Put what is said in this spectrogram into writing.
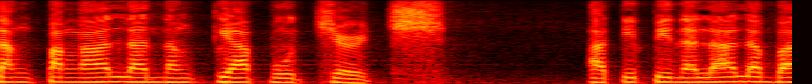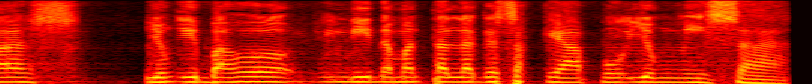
ng pangalan ng Quiapo Church. At ipinalalabas yung iba ho, hindi naman talaga sa Quiapo yung misa.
